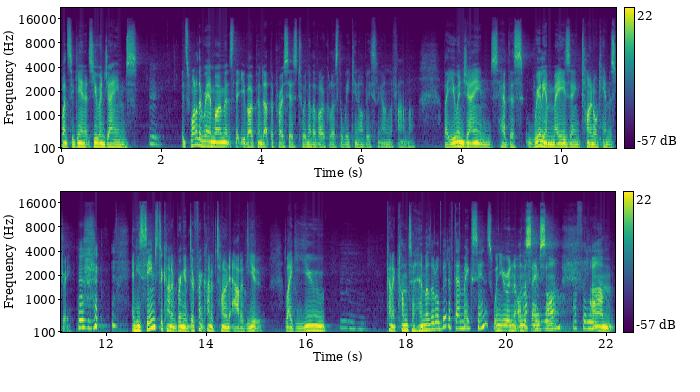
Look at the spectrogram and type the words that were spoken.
once again, it's you and James. Hmm. It's one of the rare moments that you've opened up the process to another vocalist, The Weeknd, obviously, on La Fama. But you and James have this really amazing tonal chemistry. and he seems to kind of bring a different kind of tone out of you. Like you hmm. Kind of come to him a little bit, if that makes sense, when you're in, on the same feel you. song. I feel you. Um,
